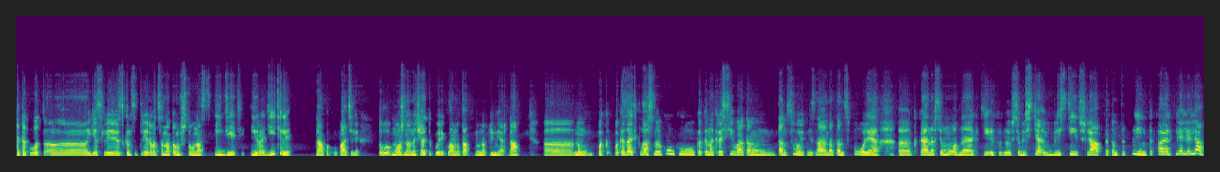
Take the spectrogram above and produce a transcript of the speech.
Так вот, э, если сконцентрироваться на том, что у нас и дети, и родители, да, покупатели, то можно начать такую рекламу так, ну, например, да, ну, пок- показать классную куклу, как она красиво там танцует, не знаю, на танцполе, э, какая она вся модная, какие, все блестя, блестит, шляпка, там ты ты такая, ля-ля-ля,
